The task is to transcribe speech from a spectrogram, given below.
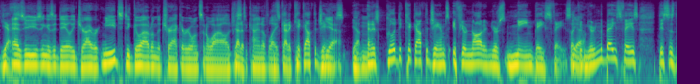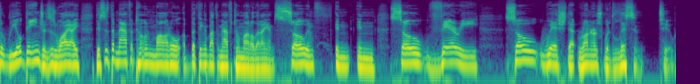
Yes. as you're using as a daily driver needs to go out on the track every once in a while just Gotta- to kind of like it's got to kick out the jams. Yeah. Yeah. Mhm. And it's good to kick out the jams if you're not in your main base phase. Like Yeah. when you're in the base phase, this is the real danger. This is why I this is the Maffetone model. The thing about the Maffetone model that I am so in in in so very so wish that runners would listen to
